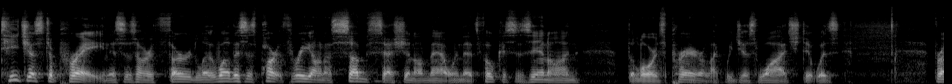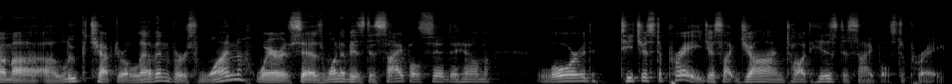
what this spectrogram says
Teach Us to Pray. And this is our third, le- well, this is part three on a sub-session on that one that focuses in on the Lord's Prayer, like we just watched. It was from uh, uh, Luke chapter 11, verse 1, where it says, One of his disciples said to him, Lord, teach us to pray, just like John taught his disciples to pray.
